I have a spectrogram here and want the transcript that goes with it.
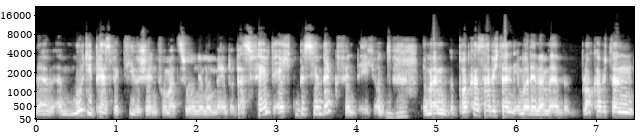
äh, multiperspektivische Informationen im Moment. Und das fällt echt ein bisschen weg, finde ich. Und mhm. in meinem Podcast habe ich dann, immer in meinem Blog habe ich dann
